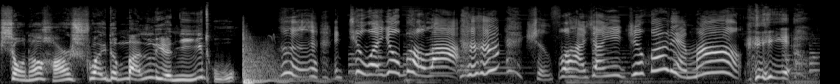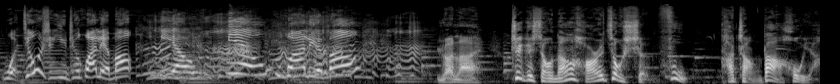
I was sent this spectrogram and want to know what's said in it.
小男孩摔得满脸泥土。青蛙又跑了，神父好像一只花脸猫。嘿嘿，我就是一只花脸猫，喵喵，花脸猫。原来这个小男孩叫沈父。他长大后呀，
